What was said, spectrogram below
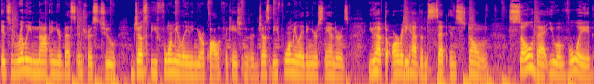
it's really not in your best interest to just be formulating your qualifications and just be formulating your standards. You have to already have them set in stone so that you avoid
